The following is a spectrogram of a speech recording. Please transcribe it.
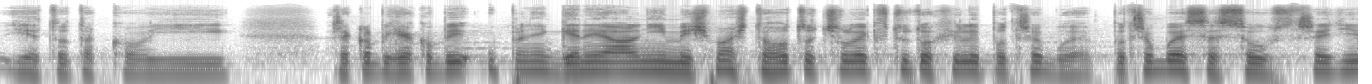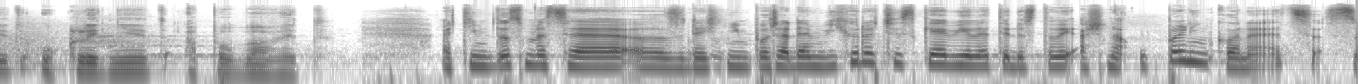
je to takový, řekl bych, jakoby úplně geniální myšmaš toho, co člověk v tuto chvíli potřebuje. Potřebuje se soustředit, uklidnit a pobavit. A tímto jsme se eh, s dnešním pořadem Východočeské výlety dostali až na úplný konec. Z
